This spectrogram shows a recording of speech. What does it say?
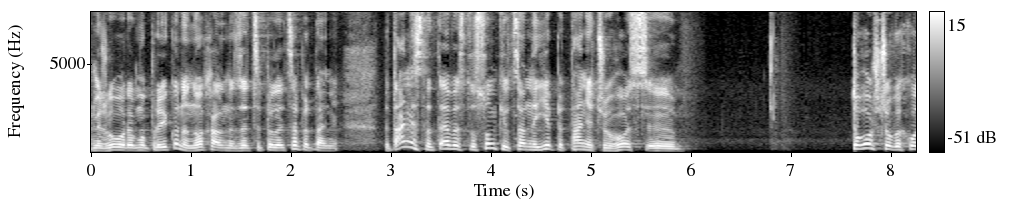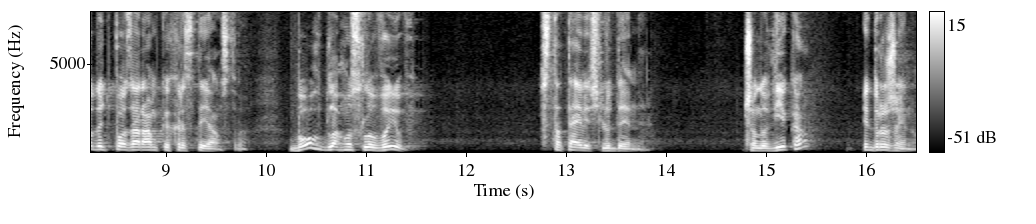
Ми ж говоримо про ікони, ну хай не зацепили це питання. Питання статевих стосунків це не є питання чогось е, того, що виходить поза рамки християнства. Бог благословив статевість людини, чоловіка і дружину.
